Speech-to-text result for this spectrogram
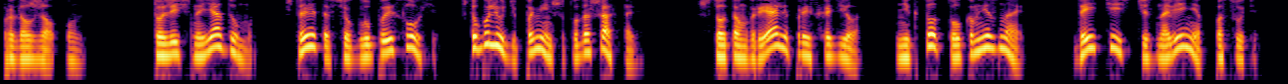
продолжал он, то лично я думаю, что это все глупые слухи, чтобы люди поменьше туда шастали. Что там в реале происходило, никто толком не знает. Да и те исчезновения, по сути,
